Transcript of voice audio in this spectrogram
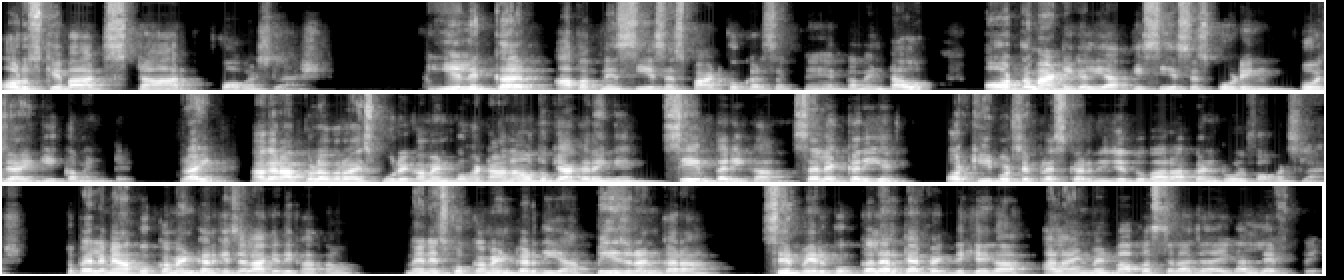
और उसके बाद स्टार फॉरवर्ड स्लैश ये लिखकर आप अपने सीएसएस पार्ट को कर सकते हैं कमेंट आउट ऑटोमेटिकली आपकी सीएसएस कोडिंग हो जाएगी कमेंटेड राइट अगर आपको लग रहा है इस पूरे कमेंट को हटाना हो तो क्या करेंगे? सेम तरीका सेलेक्ट करिए और कीबोर्ड से प्रेस कर दीजिए दोबारा कंट्रोल फॉरवर्ड स्लैश तो पहले मैं आपको कमेंट करके चला के दिखाता हूँ। मैंने इसको कमेंट कर दिया पेज रन करा, सिर्फ़ मेरे को कलर का इफ़ेक्ट दिखेगा अलाइनमेंट वापस चला जाएगा लेफ़्ट पे।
